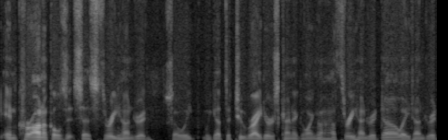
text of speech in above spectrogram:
In Chronicles it says 300, so we, we got the two writers kind of going, ah, oh, 300, no, 800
